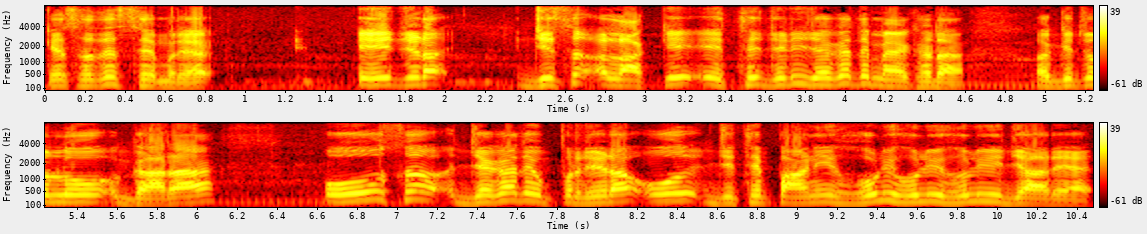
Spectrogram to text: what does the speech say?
ਕਿਸ ਦੇ ਸਿਮ ਰਿਹਾ ਇਹ ਜਿਹੜਾ ਜਿਸ ਇਲਾਕੇ ਇੱਥੇ ਜਿਹੜੀ ਜਗ੍ਹਾ ਤੇ ਮੈਂ ਖੜਾ ਅੱਗੇ ਚਲੋ ਗਾਰਾ ਉਸ ਜਗ੍ਹਾ ਦੇ ਉੱਪਰ ਜਿਹੜਾ ਉਹ ਜਿੱਥੇ ਪਾਣੀ ਹੌਲੀ ਹੌਲੀ ਹੌਲੀ ਜਾ ਰਿਹਾ ਹੈ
